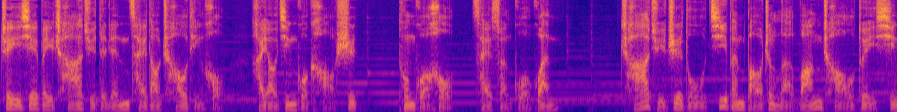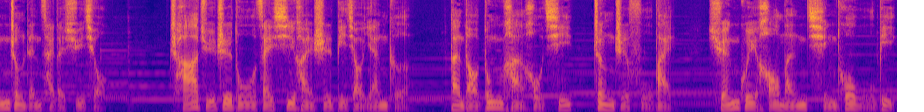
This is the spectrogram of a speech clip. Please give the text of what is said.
这些被察举的人才到朝廷后，还要经过考试，通过后才算过关。察举制度基本保证了王朝对行政人才的需求。察举制度在西汉时比较严格，但到东汉后期，政治腐败，权贵豪门请托舞弊。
